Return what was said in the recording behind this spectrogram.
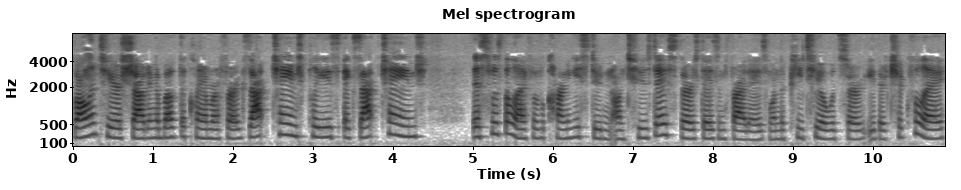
Volunteers shouting above the clamor for exact change, please, exact change. This was the life of a Carnegie student on Tuesdays, Thursdays, and Fridays when the PTO would serve either Chick fil A,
